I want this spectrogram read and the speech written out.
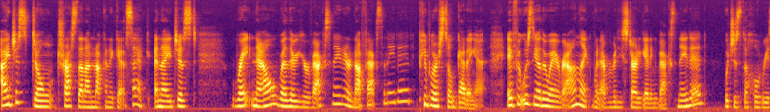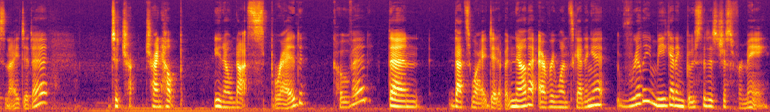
I just don't trust that I'm not gonna get sick. And I just right now, whether you're vaccinated or not vaccinated, people are still getting it. If it was the other way around, like when everybody started getting vaccinated, which is the whole reason I did it, to try, try and help, you know, not spread COVID, then that's why I did it. But now that everyone's getting it, really me getting boosted is just for me.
